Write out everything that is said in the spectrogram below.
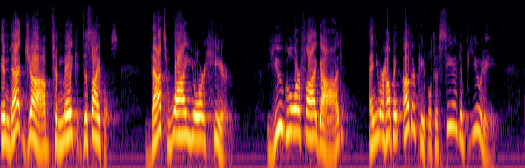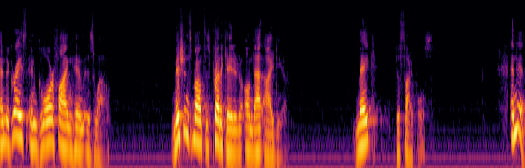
in that job to make disciples. That's why you're here. You glorify God and you are helping other people to see the beauty and the grace in glorifying Him as well. Missions Month is predicated on that idea make disciples. And then,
